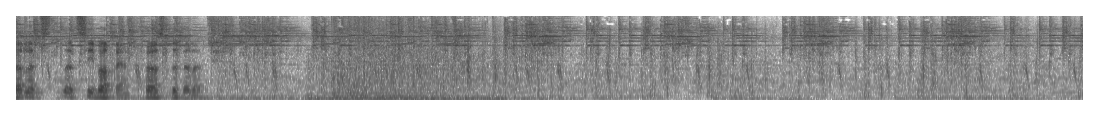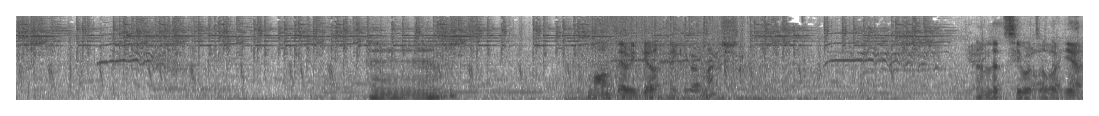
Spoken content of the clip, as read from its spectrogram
But let's let's see about that. First the village. And come on, there we go. Thank you very much. And let's see what's over here.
